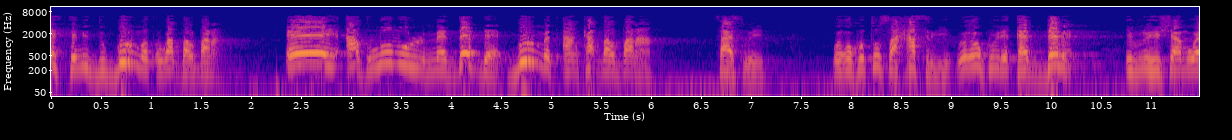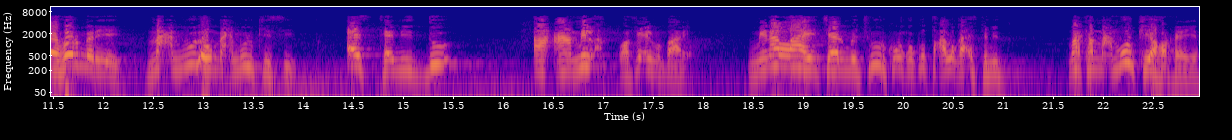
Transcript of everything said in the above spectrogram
astamidu gurmad uga dalbana ey atlubulmadada gurmad aan ka dalbanaa. Saas weeye wuxuu ku tusaa xasrigii. Wuxuu ku yidhi qadama ibnu hishaam waa hormariyey. Macmuulahu macmuulkiisii. Astamidu caamil ah. Waa ficil mudaaric. Min allaahi jaarmajruurku wuxuu ku tacalluqa astamidu. Marka macmuulkiya horreeya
